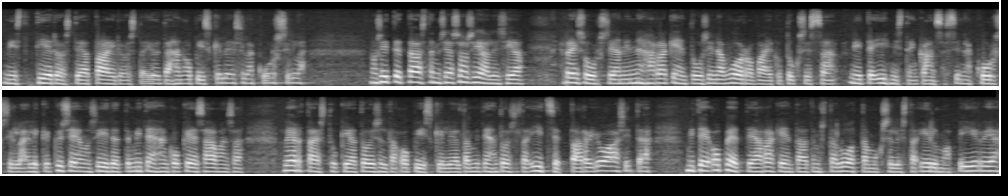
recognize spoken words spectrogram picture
niistä tiedoista ja taidoista, joita hän opiskelee siellä kurssilla – No sitten taas tämmöisiä sosiaalisia resursseja, niin nehän rakentuu siinä vuorovaikutuksessa niiden ihmisten kanssa siinä kurssilla. Eli kyse on siitä, että miten hän kokee saavansa vertaistukea toisilta opiskelijoilta, miten hän toisilta itse tarjoaa sitä, miten opettaja rakentaa tämmöistä luottamuksellista ilmapiiriä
